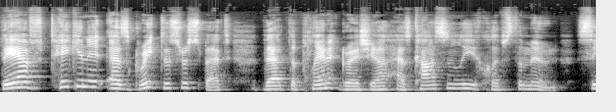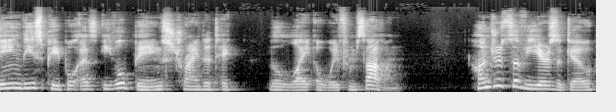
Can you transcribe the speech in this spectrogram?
They have taken it as great disrespect that the planet Gracia has constantly eclipsed the moon, seeing these people as evil beings trying to take the light away from Savan. Hundreds of years ago,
